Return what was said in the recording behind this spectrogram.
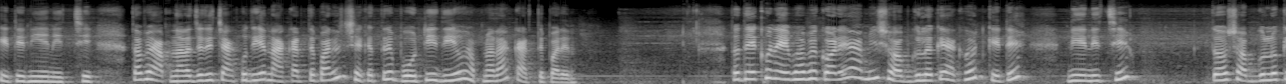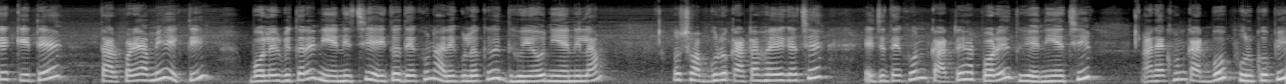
কেটে নিয়ে নিচ্ছি। তবে আপনারা যদি চাকু দিয়ে না কাটতে পারেন, সেক্ষেত্রে বটি দিয়েও আপনারা কাটতে পারেন। তো দেখুন এইভাবে করে আমি সবগুলোকে এখন কেটে নিয়ে নিচ্ছি। তো সবগুলোকে কেটে তারপরে আমি একটি বোলের ভিতরে নিয়ে নিচ্ছি। এই তো দেখুন আর এগুলোকে ধুয়েও নিয়ে নিলাম। তো সবগুলো কাটা হয়ে গেছে। এই যে দেখুন, কাটার পরে ধুয়ে নিয়েছি। আর এখন কাটবো ফুলকপি।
